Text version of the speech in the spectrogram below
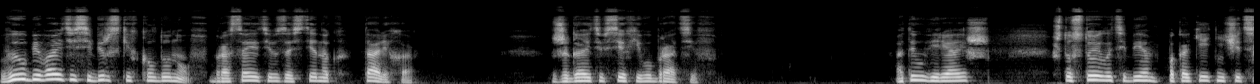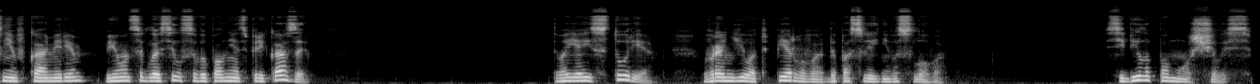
Вы убиваете сибирских колдунов, бросаете в застенок Талиха, сжигаете всех его братьев. А ты уверяешь, что стоило тебе пококетничать с ним в камере, и он согласился выполнять приказы? Твоя история — вранье от первого до последнего слова. Сибила поморщилась.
